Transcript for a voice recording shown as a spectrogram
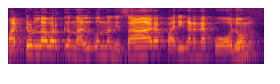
മറ്റുള്ളവർക്ക് നൽകുന്ന നിസാര പരിഗണന പോലും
